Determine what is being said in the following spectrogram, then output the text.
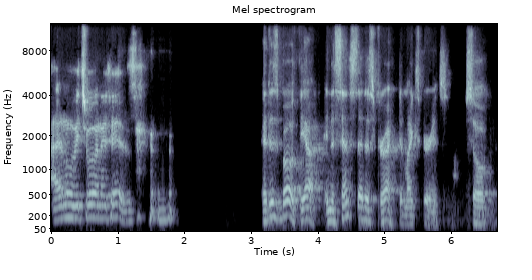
I don't know which one it is. it is both, yeah. In a sense, that is correct in my experience. So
